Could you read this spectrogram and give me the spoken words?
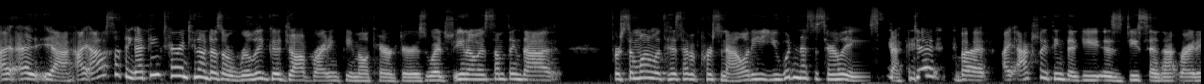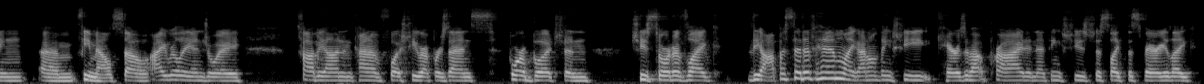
I, I yeah, I also think I think Tarantino does a really good job writing female characters, which you know is something that for someone with his type of personality, you wouldn't necessarily expect it, but I actually think that he is decent at writing um, females. So I really enjoy Fabienne and kind of what she represents for Butch. And she's sort of like the opposite of him. Like, I don't think she cares about pride. And I think she's just like this very, like,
